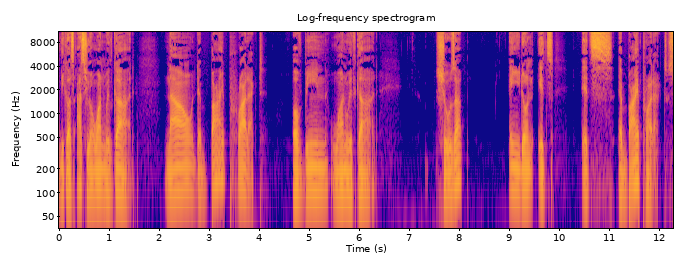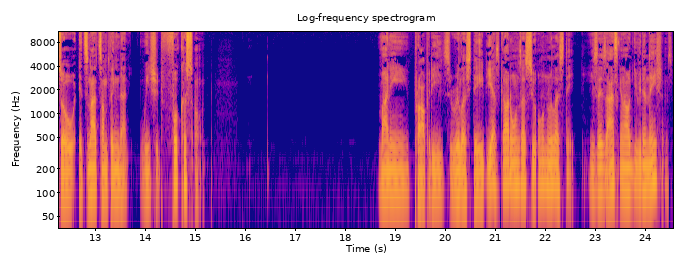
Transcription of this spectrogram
Because as you are one with God, now the byproduct of being one with God shows up and you don't, it's, it's a byproduct. So it's not something that we should focus on. Money, properties, real estate. Yes, God wants us to own real estate. He says, ask and I'll give you the nations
